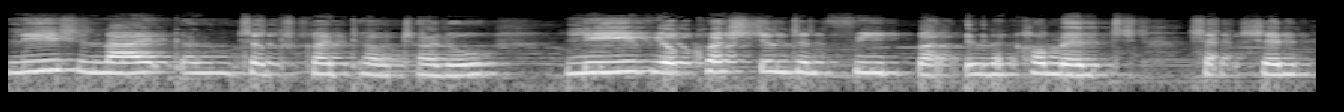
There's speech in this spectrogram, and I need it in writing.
like and subscribe to our channel. Leave your questions and feedback in the comments section.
